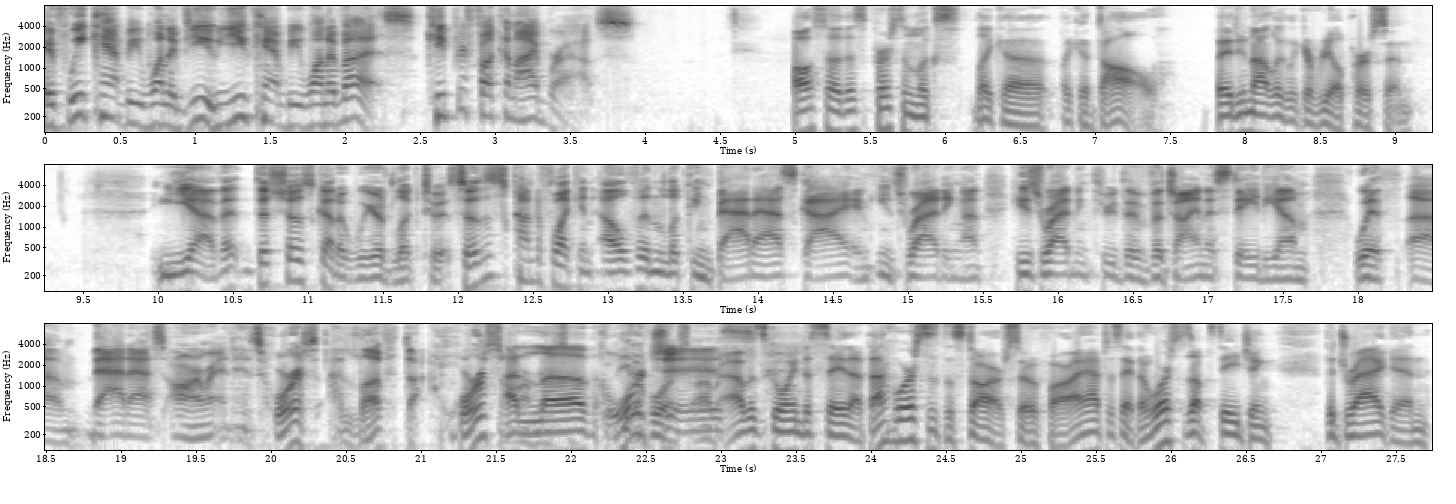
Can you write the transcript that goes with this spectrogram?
If we can't be one of you, you can't be one of us. Keep your fucking eyebrows. Also, this person looks like a like a doll. They do not look like a real person. Yeah, that this show's got a weird look to it. So this is kind of like an elven looking badass guy, and he's riding on he's riding through the vagina stadium with um, badass armor and his horse. I love the horse I love the gorgeous. horse armor. I was going to say that. That horse is the star so far. I have to say the horse is upstaging the dragon.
